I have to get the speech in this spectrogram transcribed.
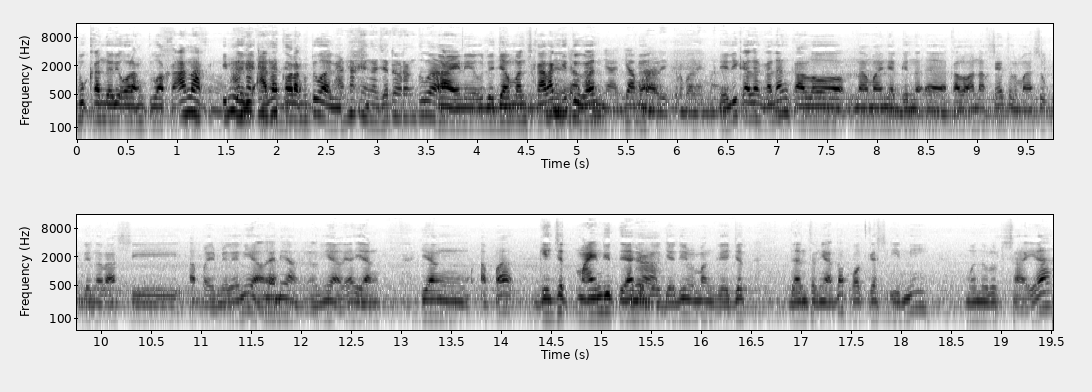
bukan dari orang tua ke anak, ini dari yang anak ke orang tua nih. anak yang ngajarin orang tua Nah ini udah zaman sekarang gitu kan. Zamannya, zaman. Terbalik, terbalik. Jadi kadang-kadang kalau namanya eh, kalau anak saya termasuk generasi apa ya milenial ya, Milenial. milenial ya yang yang apa gadget minded ya, Ya. gitu. Jadi memang gadget dan ternyata podcast ini menurut saya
